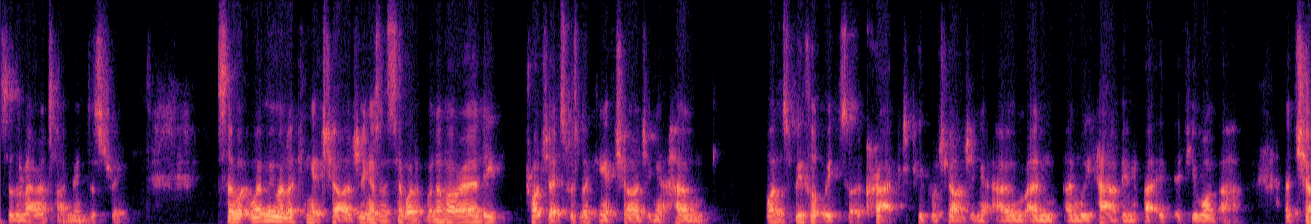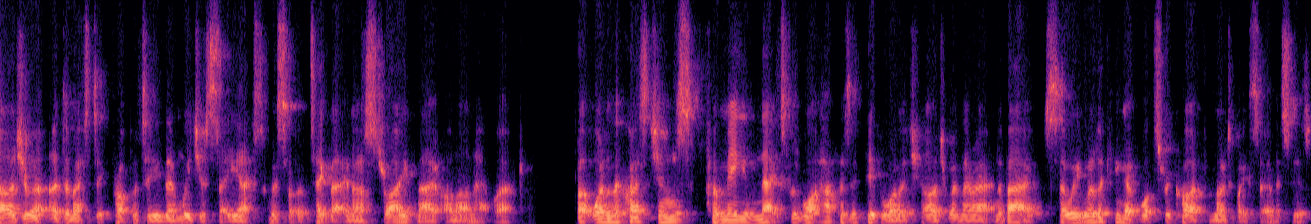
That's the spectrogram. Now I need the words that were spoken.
to the maritime industry. So when we were looking at charging, as I said, one, of our early projects was looking at charging at home. Once we thought we'd sort of cracked people charging at home, and, and we have. In fact, if you want a, a charger at a domestic property, then we just say yes. We sort of take that in our stride now on our network. But one of the questions for me next was what happens if people want to charge when they're out and about? So we were looking at what's required for motorway services.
